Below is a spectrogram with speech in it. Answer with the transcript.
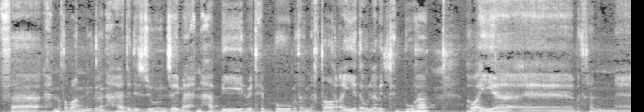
فإحنا طبعا نقدر نحدد الزون زي ما إحنا حابين بتحبوا مثلا نختار أي دولة بتحبوها أو أي آه مثلا آه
